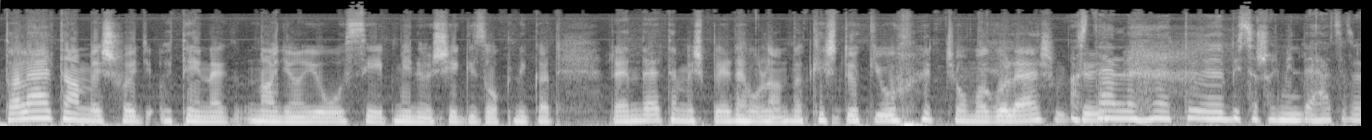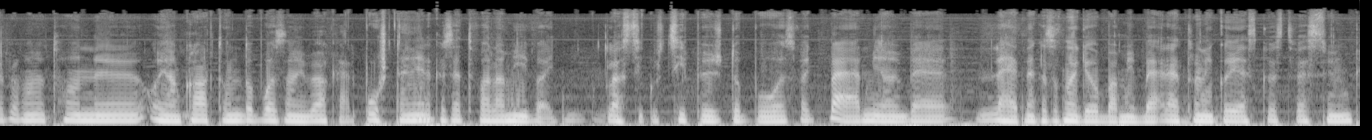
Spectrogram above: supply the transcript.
találtam, és hogy, hogy tényleg nagyon jó, szép minőségi zoknikat rendeltem, és például annak is tök jó csomagolás. Úgy Aztán lehet, biztos, hogy minden háztartásban van otthon olyan kartondoboz, amiben akár postán érkezett valami, vagy klasszikus cipős doboz, vagy bármi, amiben lehetnek azok nagyobb, amiben elektronikai eszközt veszünk.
